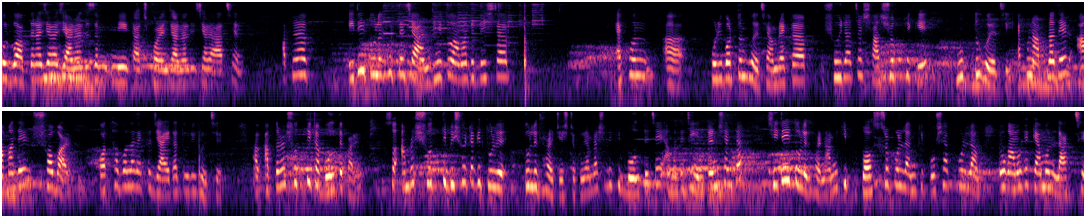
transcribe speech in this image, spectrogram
বলব, আপনারা যারা জার্নালিজম নিয়ে কাজ করেন জার্নালিস্ট যারা আছেন, আপনারা এটাই তুলে ধরতে চান, যেহেতু আমাদের দেশটা এখন পরিবর্তন হয়েছে। আমরা একটা স্বৈরাচার শাসক থেকে মুক্ত হয়েছি। এখন আপনাদের, আমাদের সবার কথা বলার একটা জায়গা তৈরি হয়েছে। আপনারা সত্যিটা বলতে পারেন। সো আমরা সত্যি বিষয়টাকে তুলে তুলে ধরার চেষ্টা করি। আমরা আসলে কি বলতে চাই, আমাদের যে ইন্টেনশনটা সেটাই তুলে ধরেন। আমি কি বস্ত্র পরলাম, কি পোশাক পরলাম এবং আমাকে কেমন লাগছে,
